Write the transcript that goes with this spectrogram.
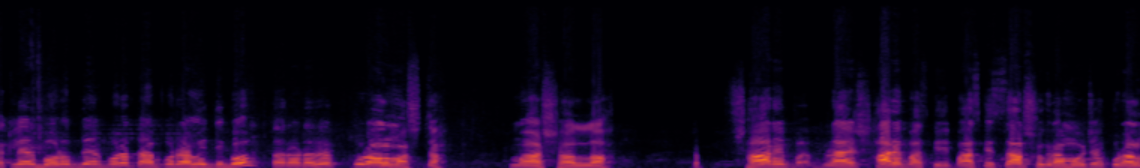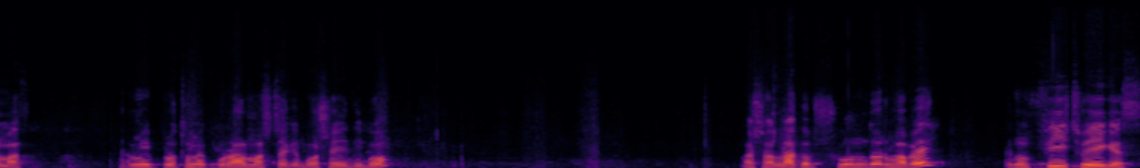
এক লেয়ার বরফ দেওয়ার পরে তারপরে আমি দিব তার অর্ডারের কোরাল মাছটা। মাশাল্লাহ সাড়ে প্রায় সাড়ে পাঁচ কেজি পাঁচ কেজি চারশো গ্রাম ওইটা কোরাল মাছ। আমি প্রথমে কোরাল মাছটাকে বসাই দিব। মাশাল্লাহ খুব সুন্দরভাবে একদম ফিট হয়ে গেছে।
